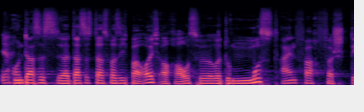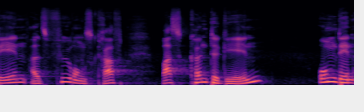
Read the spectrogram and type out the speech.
Ja. Und das ist, äh, das ist das, was ich bei euch auch raushöre. Du musst einfach verstehen als Führungskraft, was könnte gehen, um den,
